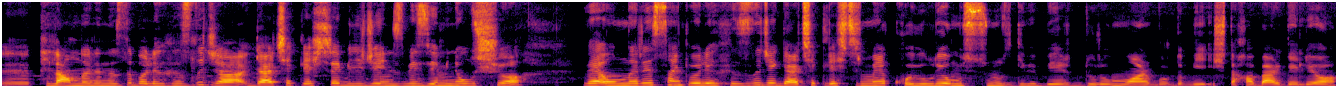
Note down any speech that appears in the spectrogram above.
e, planlarınızı böyle hızlıca gerçekleştirebileceğiniz bir zemin oluşuyor ve onları sanki böyle hızlıca gerçekleştirmeye koyuluyormuşsunuz gibi bir durum var burada. Bir işte haber geliyor.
